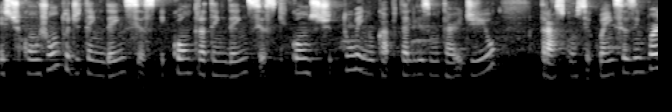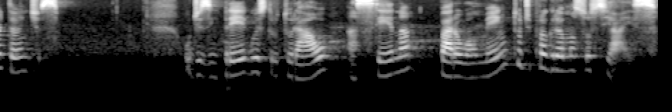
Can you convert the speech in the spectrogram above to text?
este conjunto de tendências e contratendências que constituem o capitalismo tardio traz consequências importantes. O desemprego estrutural acena para o aumento de programas sociais.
